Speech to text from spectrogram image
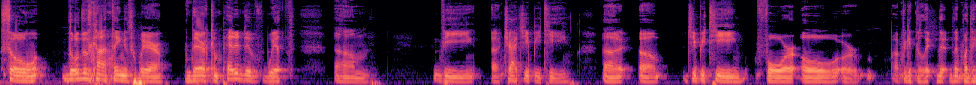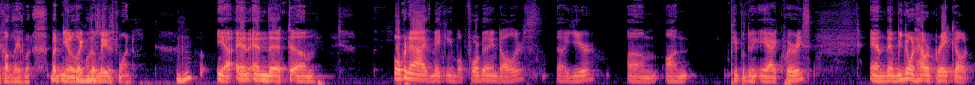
So those are the kind of things where they're competitive with um, the uh, Chat GPT, uh, um, GPT 4.0, or I forget the, the, the, what they call the latest one, but you know, like the latest one. Mm-hmm. Yeah, and and that um, OpenAI is making about four billion dollars a year um, on people doing AI queries, and then we don't have a breakout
